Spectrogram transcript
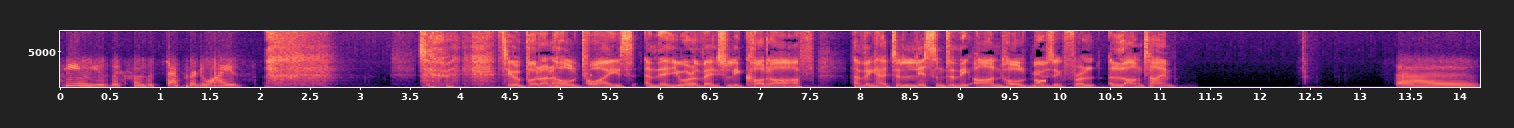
theme music from the Stepford Wives. So you were put on hold twice and then you were eventually cut off, having had to listen to the on hold music for a, a long time? Uh,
